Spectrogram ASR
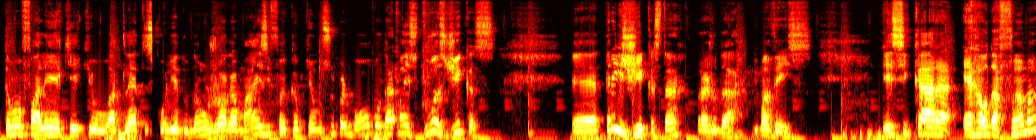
Então eu falei aqui que o atleta escolhido não joga mais e foi campeão do Super Bowl. Vou dar mais duas dicas. É, três dicas, tá? Para ajudar, de uma vez. Esse cara é Hall da Fama,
